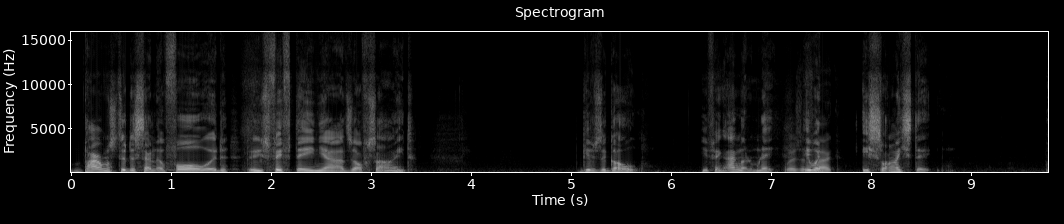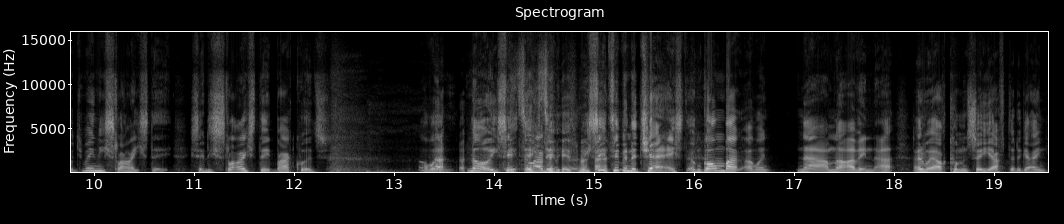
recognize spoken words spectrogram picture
bounce to the centre forward who's 15 yards offside. Gives a goal. You think, hang on a minute. Where's the he flag? he sliced it. What do you mean he sliced it? He said he sliced it backwards. I went, no, he hit, him, he hit him in the chest and gone back. I went, nah, I'm not having that. Anyway, I'll come and see you after the game.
